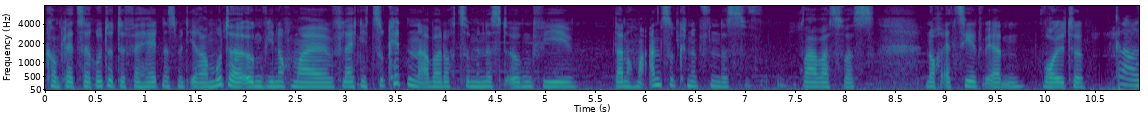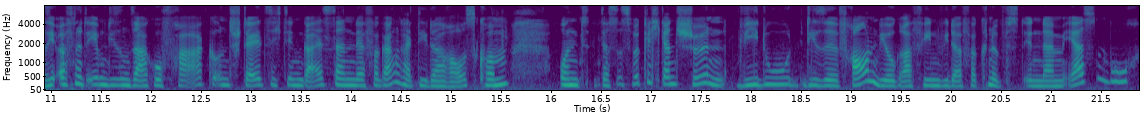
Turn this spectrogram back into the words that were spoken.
komplett zerrüttete Verhältnis mit ihrer Mutter irgendwie nochmal, vielleicht nicht zu kitten, aber doch zumindest irgendwie da nochmal anzuknüpfen, das war was, was noch erzählt werden wollte. Genau, sie öffnet eben diesen Sarkophag und stellt sich den Geistern der Vergangenheit, die da rauskommen. Und das ist wirklich ganz schön, wie du diese Frauenbiografien wieder verknüpfst. In deinem ersten Buch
